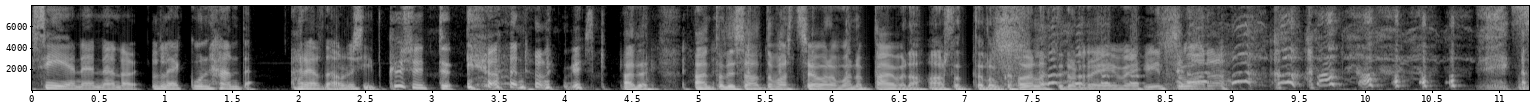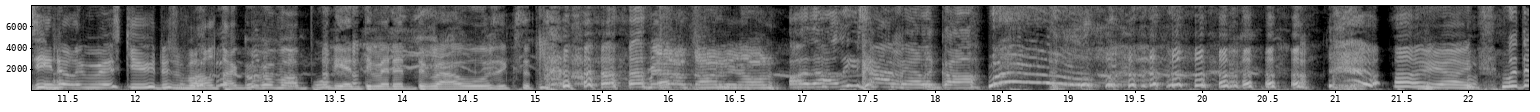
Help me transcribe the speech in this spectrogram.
CNNlle, kun häntä, häneltä oli siitä kysytty. Ja hän oli myöskin Hän, hän oli saatu vasta seuraavana päivänä haastattelun, kun oli lähtenyt reiveihin suoraan. Siinä oli myöskin Yhdysvaltain koko maan budjetti vedetty vähän uusiksi. Minä tarjoan! Ota lisää velkaa. ai ai. Mutta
